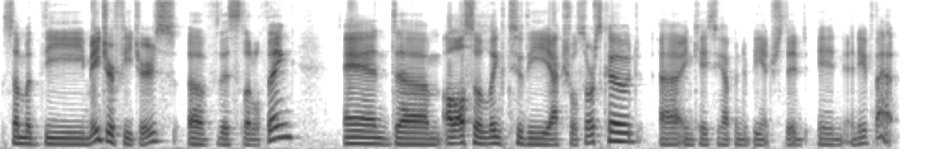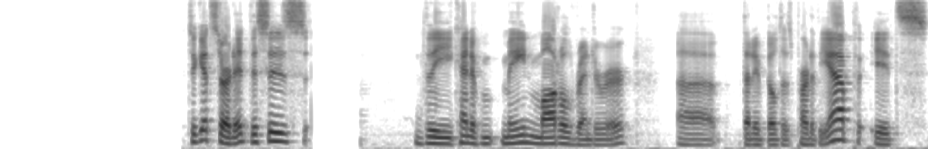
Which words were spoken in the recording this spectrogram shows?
some of the major features of this little thing and um, I'll also link to the actual source code uh, in case you happen to be interested in any of that. To get started, this is the kind of main model renderer uh, that I've built as part of the app. It's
